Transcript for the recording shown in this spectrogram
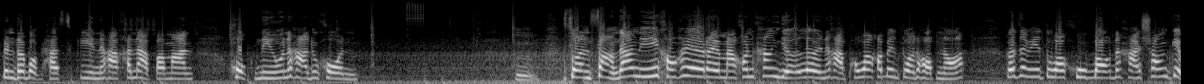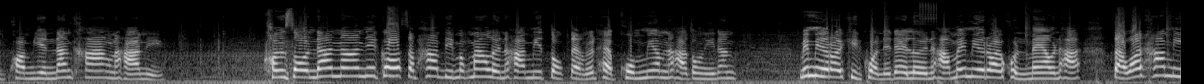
เป็นระบบทัชสกรีนนะคะ ขนาดประมาณ 6 นิ้วนะคะ ทุกคนส่วนฝั่งด้านนี้เขาให้อะไรมาค่อนข้างเยอะเลยนะคะ เพราะว่าเขาเป็นตัวท็อปเนาะ ก็จะมีตัวคูลบ็อกนะคะ ช่องเก็บความเย็นด้านข้างนะคะนี่คอนโซลด้านหน้านี่ก็สภาพดีมากๆเลยนะคะ มีตกแต่งด้วยแถบโครเมียมนะคะ ตรงนี้ด้านไม่มีรอยขีดข่วนใดๆเลยนะคะ ไม่มีรอยขนแมวนะคะ แต่ว่าถ้ามี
